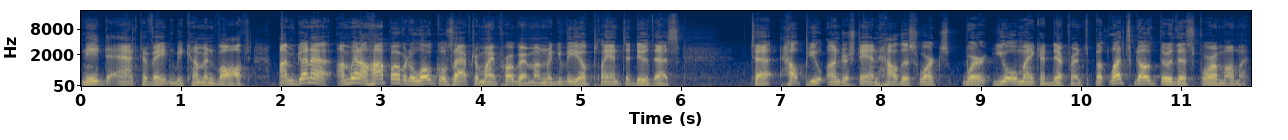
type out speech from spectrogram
need to activate and become involved. I'm gonna I'm gonna hop over to locals after my program. I'm gonna give you a plan to do this to help you understand how this works, where you'll make a difference. But let's go through this for a moment.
